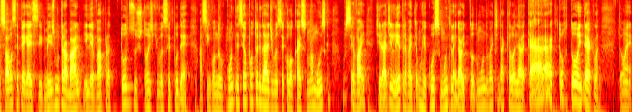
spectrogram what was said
é só você pegar esse mesmo trabalho e levar para todos os tons que você puder. Assim, quando acontecer a oportunidade de você colocar isso numa música, você vai tirar de letra, vai ter um recurso muito legal e todo mundo vai te dar aquela olhada, caraca, tortou, hein, Tecla? Então é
